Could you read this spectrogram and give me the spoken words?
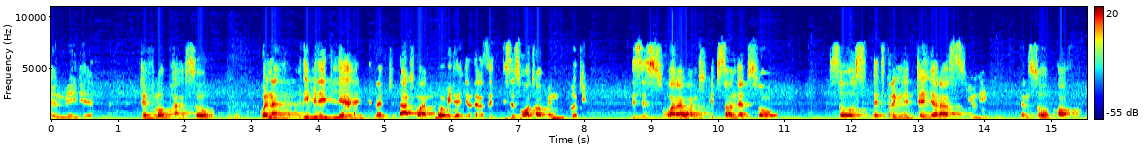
Iron Maiden, Def Leppard. So when I immediately I left that one, Morbid Angel, then I said, this is what I've been looking. This is what I want. It sounded so, so extremely dangerous, unique, and so powerful.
